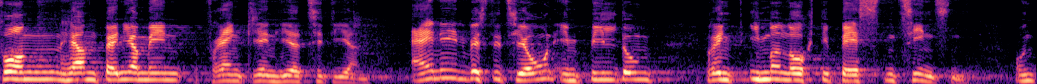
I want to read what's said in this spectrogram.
von Herrn Benjamin Franklin hier zitieren. Eine Investition in Bildung bringt immer noch die besten Zinsen. Und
